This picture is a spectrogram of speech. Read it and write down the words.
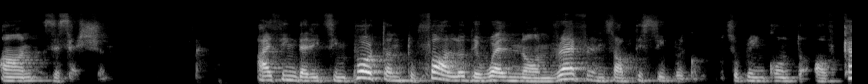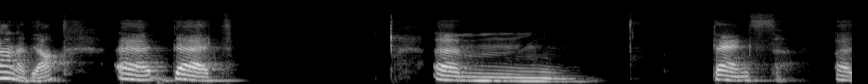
on secession. I think that it's important to follow the well-known reference of the Supreme Court of Canada uh, that um, thanks uh,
